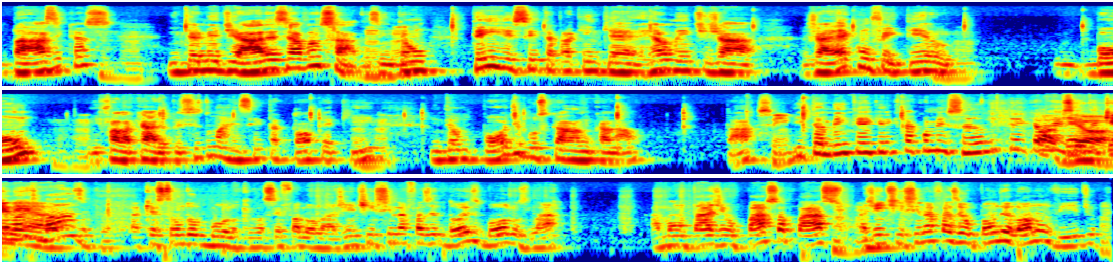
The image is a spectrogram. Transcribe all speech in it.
básicas, intermediárias e avançadas. Uhum. Então, tem receita para quem quer realmente já, já é confeiteiro bom Uhum. e fala, cara, eu preciso de uma receita top aqui. Uhum. Então, pode buscar lá no canal, tá? Sim. E também tem aquele que está começando e tem aquela Ó, receita ó. que é mais a- básica. A questão do bolo que você falou lá. A gente ensina a fazer dois bolos lá. A montagem, o passo a passo. Uhum. A gente ensina a fazer o pão de ló num vídeo, Uhum.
